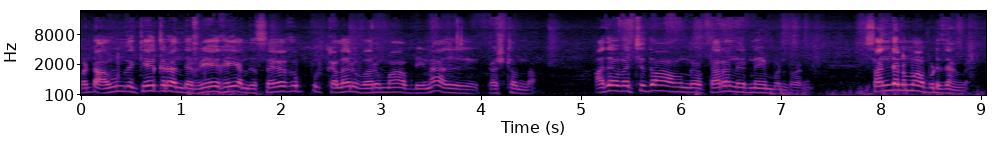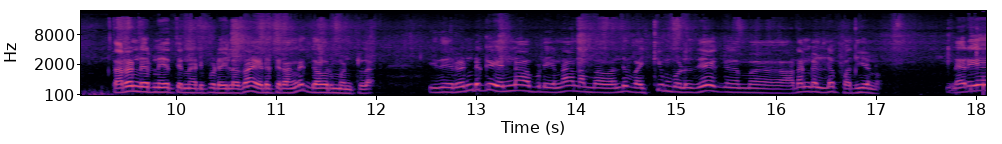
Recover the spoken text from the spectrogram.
பட் அவங்க கேட்குற அந்த ரேகை அந்த சிகப்பு கலர் வருமா அப்படின்னா அது கஷ்டம்தான். அதை வச்சு தான் அவங்க தர நிர்ணயம் பண்ணுறாங்க சந்தனமும் அப்படிதாங்க. தர நிர்ணயத்தின் அடிப்படையில் தான் எடுக்கிறாங்க கவர்மெண்ட்டில் இது ரெண்டுக்கும் என்ன அப்படின்னா நம்ம வந்து வைக்கும் பொழுதே நம்ம அடங்கலில் பதியணும். நிறைய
